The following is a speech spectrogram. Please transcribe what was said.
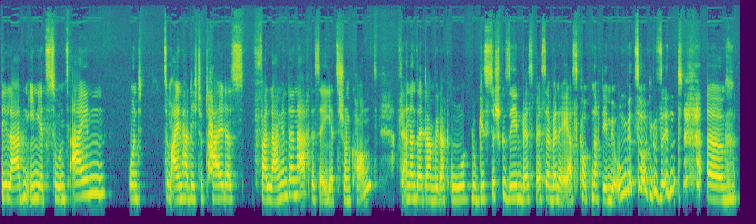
wir laden ihn jetzt zu uns ein und zum einen hatte ich total das Verlangen danach, dass er jetzt schon kommt. Auf der anderen Seite haben wir gedacht, oh, logistisch gesehen wäre es besser, wenn er erst kommt, nachdem wir umgezogen sind. Ähm,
